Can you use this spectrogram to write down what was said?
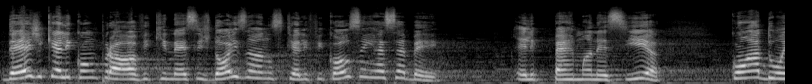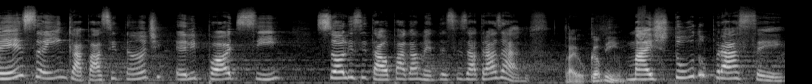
desde que ele comprove que nesses dois anos que ele ficou sem receber, ele permanecia com a doença incapacitante, ele pode sim solicitar o pagamento desses atrasados. Tá aí o caminho. Mas tudo para ser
